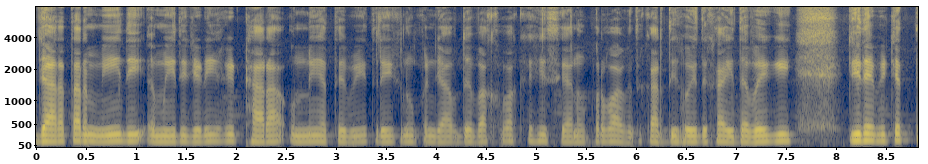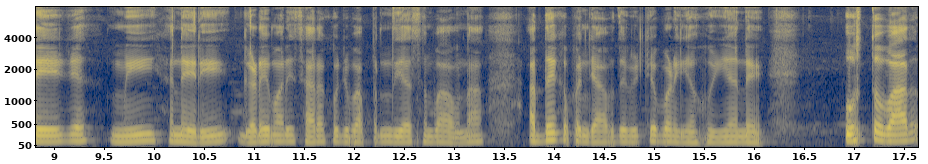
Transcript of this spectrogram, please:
ਜ਼ਿਆਦਾਤਰ ਮੀਂਹ ਦੀ ਉਮੀਦ ਜਿਹੜੀ ਕਿ 18 19 ਅਤੇ 20 ਤਰੀਕ ਨੂੰ ਪੰਜਾਬ ਦੇ ਵੱਖ-ਵੱਖ ਹਿੱਸਿਆਂ ਨੂੰ ਪ੍ਰਭਾਵਿਤ ਕਰਦੀ ਹੋਈ ਦਿਖਾਈ ਦੇਵੇਗੀ, ਜਿਹਦੇ ਵਿੱਚ ਤੇਜ਼ ਮੀਂਹ, ਹਨੇਰੀ, ਗੜੇਮਾਰੀ ਸਾਰਾ ਕੁਝ ਵਾਪਰਨ ਦੀ ਸੰਭਾਵਨਾ ਅੱਧੇ ਕੁ ਪੰਜਾਬ ਦੇ ਵਿੱਚ ਬਣੀਆਂ ਹੋਈਆਂ ਨੇ। ਉਸ ਤੋਂ ਬਾਅਦ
